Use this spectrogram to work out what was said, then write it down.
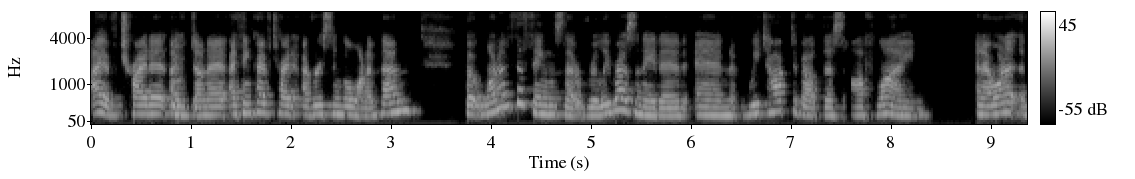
I have tried it. I've mm. done it. I think i've tried every single one of them. But one of the things that really resonated and we talked about this offline and i want to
